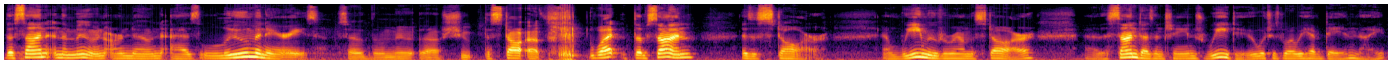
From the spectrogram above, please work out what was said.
The sun and the moon are known as luminaries. So the moon, uh, shoot, the star, uh, what? The sun is a star. And we move around the star. Uh, the sun doesn't change, we do, which is why we have day and night.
